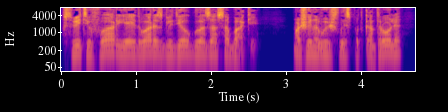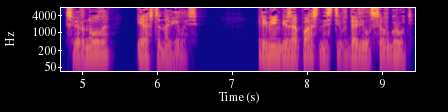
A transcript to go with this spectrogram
в свете фар я едва разглядел глаза собаки. Машина вышла из-под контроля, свернула и остановилась. Ремень безопасности вдавился в грудь.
